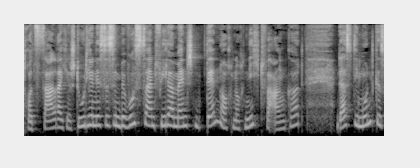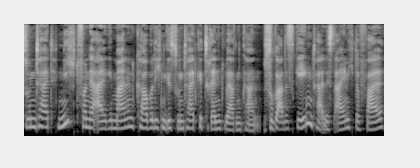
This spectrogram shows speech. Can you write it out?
Trotz zahlreicher Studien ist es im Bewusstsein vieler Menschen dennoch noch nicht verankert, dass die Mundgesundheit nicht von der allgemeinen körperlichen Gesundheit getrennt werden kann. Sogar das Gegenteil ist eigentlich der Fall,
